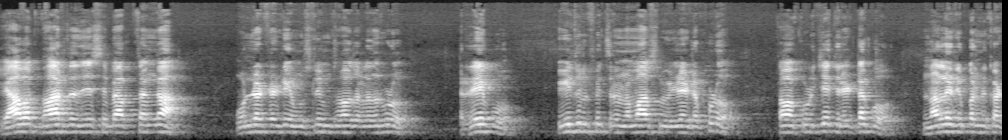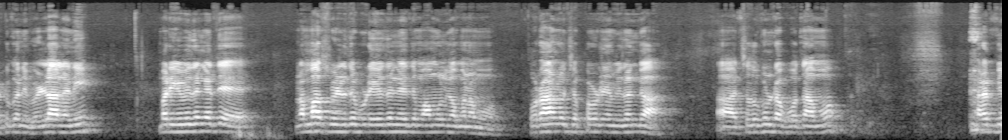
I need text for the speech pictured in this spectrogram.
యావత్ భారతదేశ వ్యాప్తంగా ఉన్నటువంటి ముస్లిం సహోదరులందరూ రేపు ఈదుల్ ఫిత్ర్ నమాజ్ వెళ్ళేటప్పుడు తమ కుడి చేతి రెట్టకు నల్ల రిబ్బన్ కట్టుకొని వెళ్ళాలని. మరి ఏ విధంగా అయితే నమాజ్ వెళ్ళేటప్పుడు ఏ విధంగా అయితే మామూలుగా మనము పురాణంలో చెప్పబడిన విధంగా చదువుకుంటూ పోతాము అరబ్బీ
